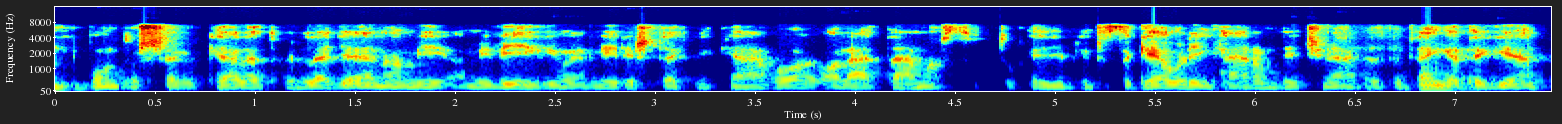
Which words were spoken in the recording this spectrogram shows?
pontossága kellett, hogy legyen, ami, ami végig olyan mérés technikával alátámasztottuk egyébként ezt a Geolink 3D csináltat. Tehát rengeteg ilyen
